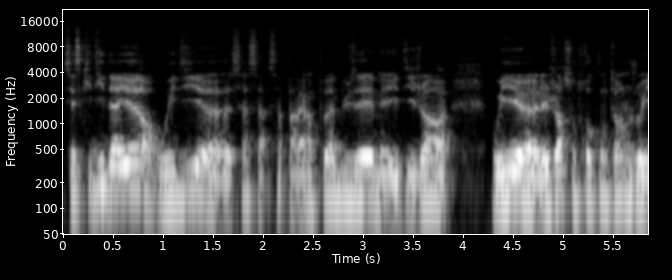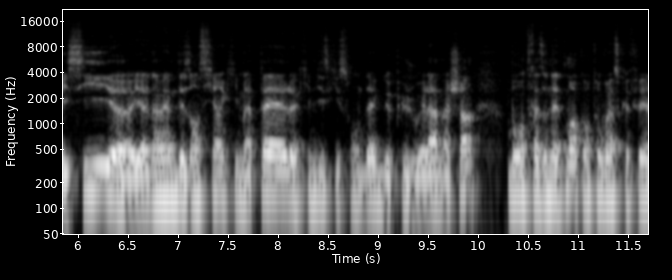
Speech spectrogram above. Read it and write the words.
C'est ce qu'il dit d'ailleurs, où il dit, ça, ça, ça, paraît un peu abusé, mais il dit genre, oui, euh, les joueurs sont trop contents de jouer ici. Euh, il y en a même des anciens qui m'appellent, qui me disent qu'ils sont deck de plus jouer là, machin. Bon, très honnêtement, quand on voit ce que fait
